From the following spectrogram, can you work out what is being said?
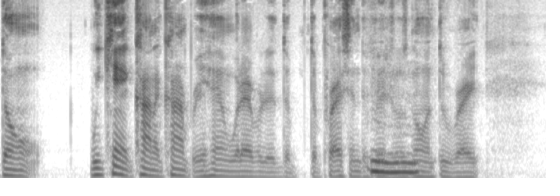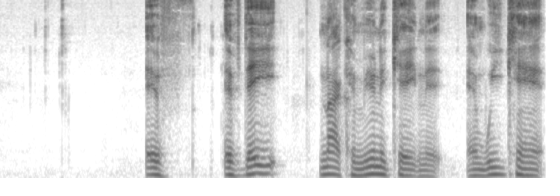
don't we can't kind of comprehend whatever the, the depressed individual is mm-hmm. going through, right? If if they not communicating it and we can't,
